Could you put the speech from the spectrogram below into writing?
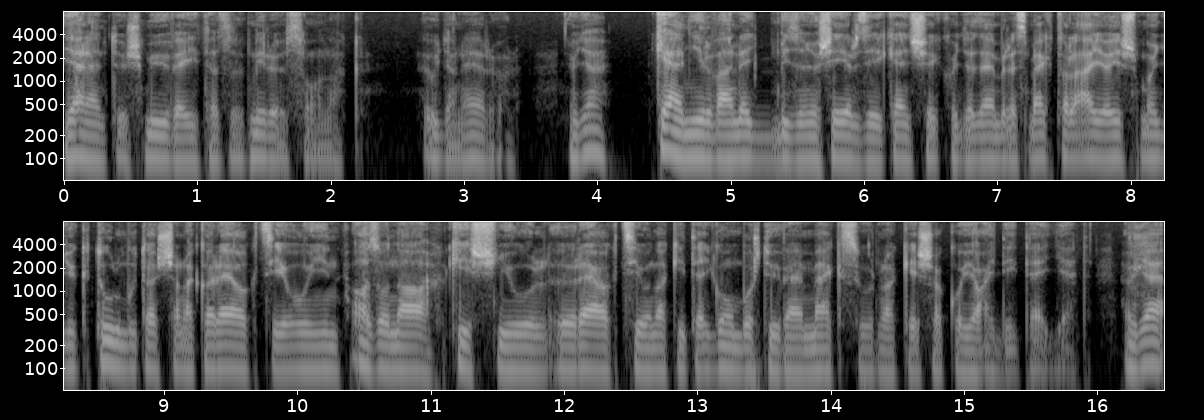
jelentős műveit, azok miről szólnak? Ugyanerről. Ugye? Kell nyilván egy bizonyos érzékenység, hogy az ember ezt megtalálja, és mondjuk túlmutassanak a reakcióin azon a kis nyúl reakciónak, itt egy gombostűvel megszúrnak, és akkor jajdít egyet. Ugye?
